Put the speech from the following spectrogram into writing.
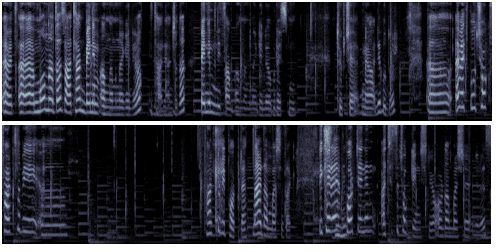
Evet, e, Mona da zaten benim anlamına geliyor İtalyanca'da. Benim lisam anlamına geliyor bu resmin Türkçe meali budur. E, evet, bu çok farklı bir e, farklı bir portre. Nereden başlasak? Bir kere portrenin açısı çok genişliyor. Oradan başlayabiliriz.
